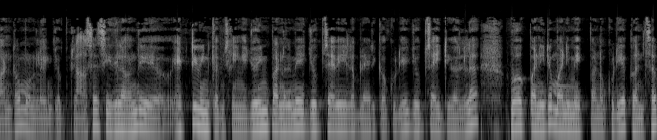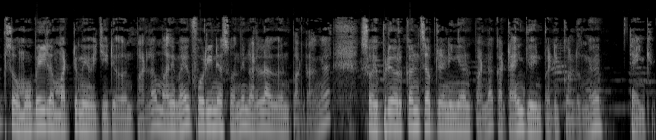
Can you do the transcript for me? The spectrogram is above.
பண்ணுறோம் ஆன்லைன் ஜாப் கிளாஸஸ் இதில் வந்து ஆக்டிவ் இன்கம்ஸ் நீங்கள் ஜாயின் பண்ணதுமே ஜாப்ஸ் அவைலபிளாக இருக்கக்கூடிய ஜாப் சைட்டுகளில் ஒர்க் பண்ணிவிட்டு மணி மேக் பண்ணக்கூடிய கன்செப்ட் ஸோ மொபைலில் மட்டுமே வச்சுட்டு ஏர்ன் பண்ணலாம். அதே மாதிரி ஃபாரினர்ஸ் வந்து நல்லா ஏர்ன் பண்ணுறாங்க ஸோ இப்படி ஒரு கன்செப்டை நீங்கள் ஏர்ன் பண்ணால் கட்டாயம் ஜாயின் பண்ணி கொள்ளுங்கள் தேங்க்யூ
